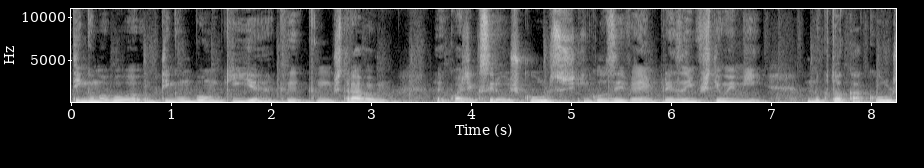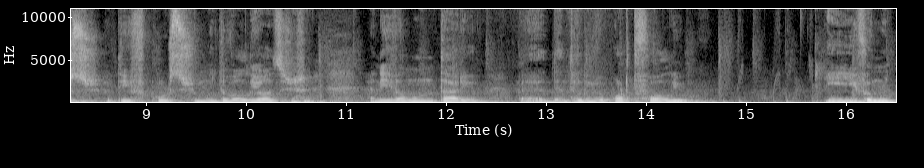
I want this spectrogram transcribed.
tinha, uma boa, tinha um bom guia que, que mostrava-me quais é que seriam os cursos, inclusive a empresa investiu em mim no que toca a cursos. Eu tive cursos muito valiosos a nível monetário uh, dentro do meu portfólio e, e, foi muito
